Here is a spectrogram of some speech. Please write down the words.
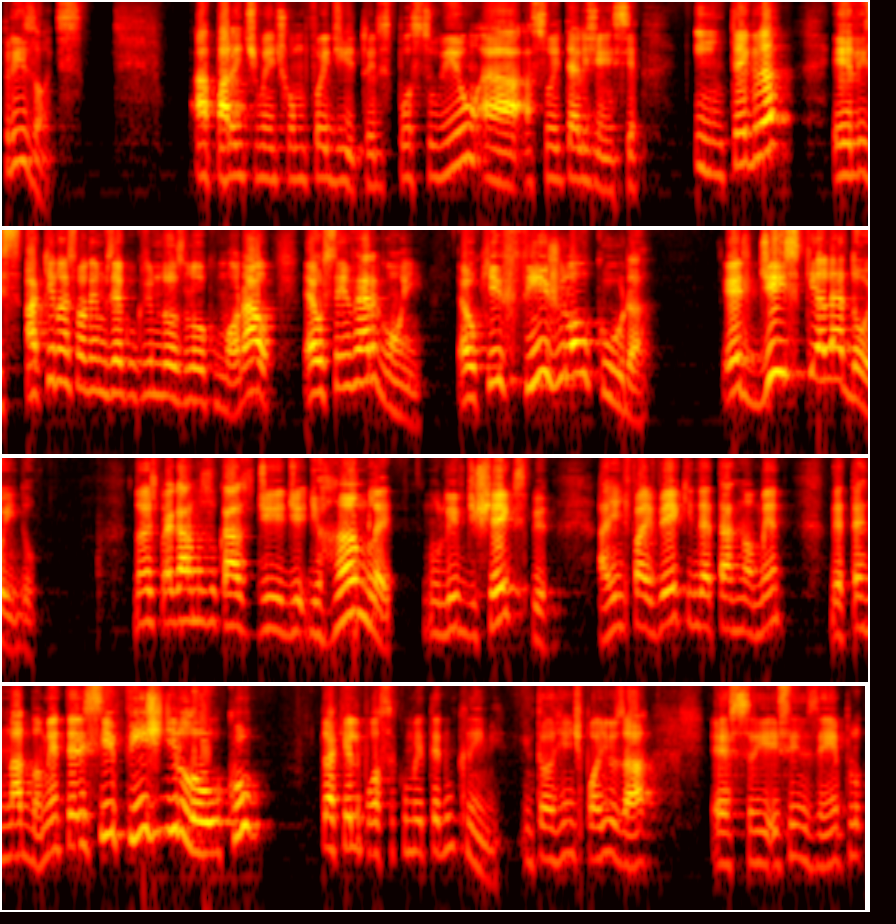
prisões. Aparentemente, como foi dito, eles possuíam a, a sua inteligência íntegra. Eles, aqui nós podemos dizer que o criminoso louco moral é o sem vergonha, é o que finge loucura. Ele diz que ele é doido. Nós pegarmos o caso de, de, de Hamlet, no livro de Shakespeare, a gente vai ver que em determinado momento, determinado momento ele se finge de louco para que ele possa cometer um crime. Então a gente pode usar esse, esse exemplo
